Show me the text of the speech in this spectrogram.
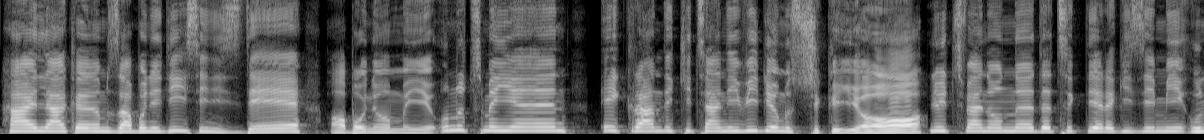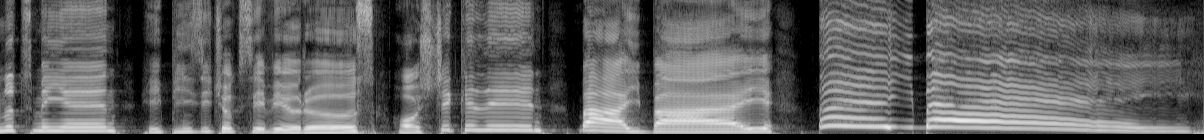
Hala kanalımıza abone değilseniz de abone olmayı unutmayın. Ekranda iki tane videomuz çıkıyor. Lütfen onları da tıklayarak izlemeyi unutmayın. Hepinizi çok seviyoruz. Hoşçakalın. Bye bye. Bye bye.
